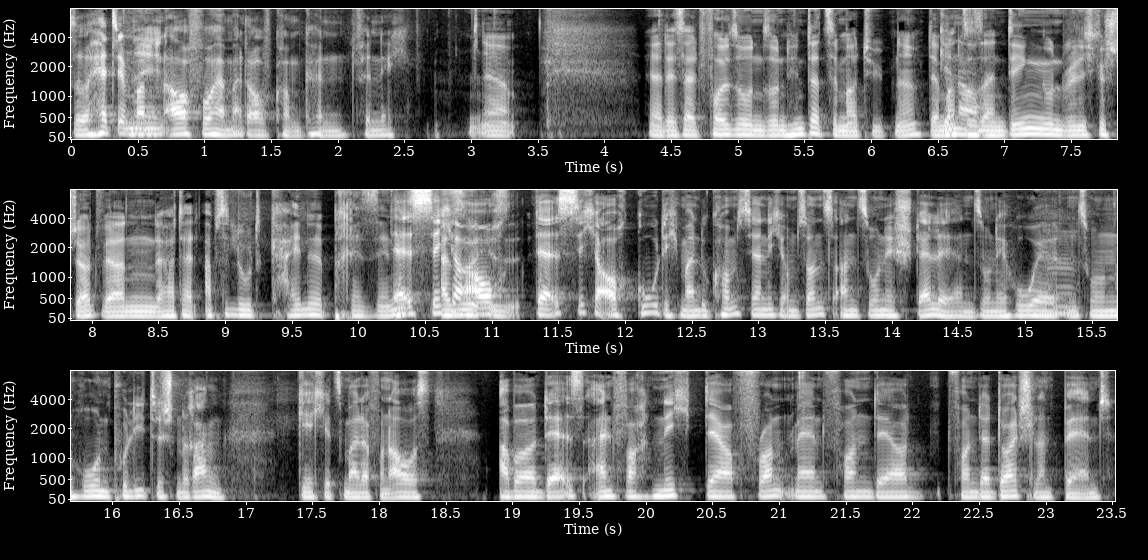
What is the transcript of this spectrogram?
So hätte man Nee. auch vorher mal drauf kommen können, finde ich. Ja. Ja, der ist halt voll so ein, so ein Hinterzimmertyp, ne? Der macht Genau. so sein Ding und will nicht gestört werden. Der hat halt absolut keine Präsenz. Der ist sicher Also, auch, der ist sicher auch gut. Ich meine, du kommst ja nicht umsonst an so eine Stelle, an so eine hohe, an so einen hohen politischen Rang, gehe ich jetzt mal davon aus. Aber der ist einfach nicht der Frontman von der, von der Deutschlandband.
